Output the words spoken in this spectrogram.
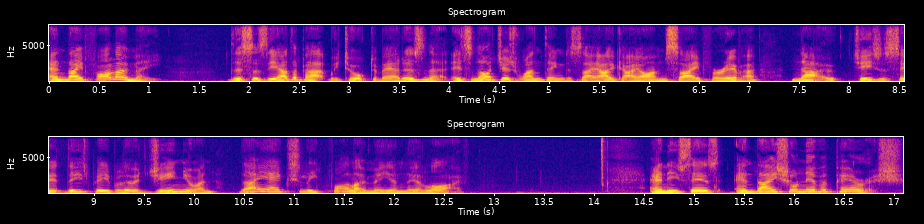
and they follow me. This is the other part we talked about, isn't it? It's not just one thing to say, okay, I'm saved forever. No, Jesus said these people who are genuine, they actually follow me in their life. And he says, and they shall never perish.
